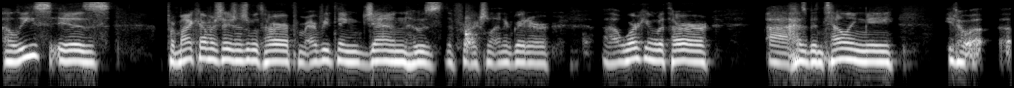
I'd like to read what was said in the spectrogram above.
Elise is, from my conversations with her, from everything Jen, who's the fractional integrator, uh, working with her, uh, has been telling me, you know, uh, uh,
